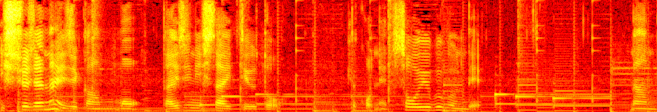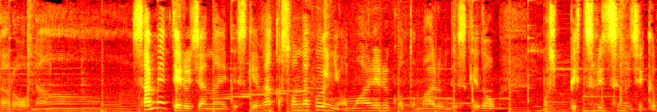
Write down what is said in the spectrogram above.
一緒じゃない時間も大事にしたいっていうと結構ねそういう部分でなんだろうな。冷めてるじゃないですけどなんかそんな風に思われることもあるんですけどもし別々の時間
